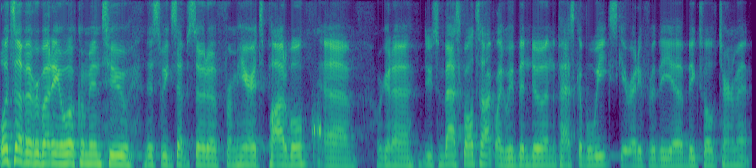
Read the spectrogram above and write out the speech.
What's up, everybody? Welcome into this week's episode of From Here It's Potable. Uh, we're gonna do some basketball talk like we've been doing the past couple weeks. Get ready for the uh, Big 12 tournament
